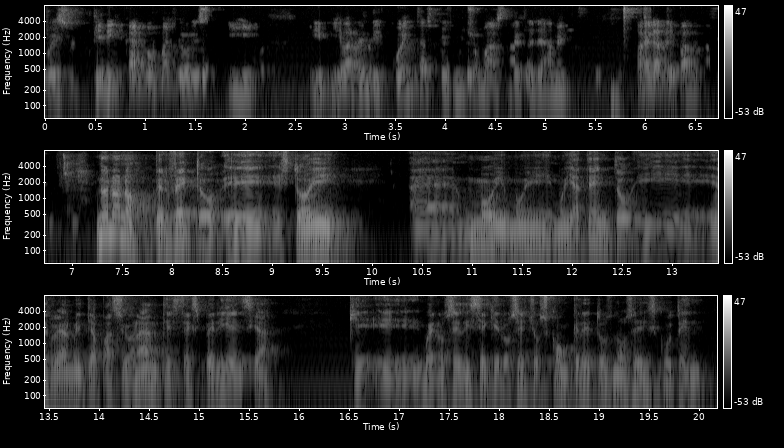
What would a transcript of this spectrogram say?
pues tiene encargos mayores y, y, va a rendir cuentas pues mucho más detalladamente. Adelante, Padre. No, no, no, perfecto. Eh, estoy eh, muy, muy, muy atento y eh, es realmente apasionante esta experiencia que, bueno, se dice que los hechos concretos no se discuten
